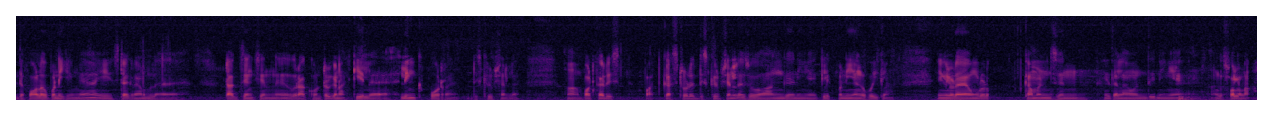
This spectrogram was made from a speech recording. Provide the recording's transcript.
இதை ஃபாலோ பண்ணிக்கோங்க. இன்ஸ்டாகிராமில் டாக் ஜங்ஷன்னு ஒரு அக்கௌண்ட் இருக்குது நான் கீழே லிங்க் போடுறேன் டிஸ்கிரிப்ஷனில் பாட்காஸ்ட் பாட்காஸ்ட்டோட டிஸ்கிரிப்ஷனில் ஸோ அங்கே நீங்கள் கிளிக் பண்ணி அங்கே போய்க்கலாம். எங்களோட உங்களோட கமெண்ட்ஸ் அண்ட் இதெல்லாம் வந்து நீங்கள் அங்கே சொல்லலாம்.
